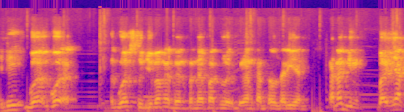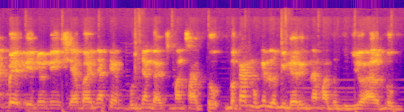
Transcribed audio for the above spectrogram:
Jadi gua gua gua setuju banget dengan pendapat lu dengan kata tadi Karena gini, banyak band di Indonesia, banyak yang punya nggak cuma satu, bahkan mungkin lebih dari enam atau tujuh album.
